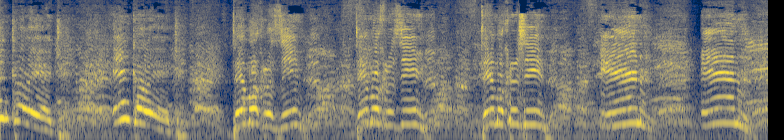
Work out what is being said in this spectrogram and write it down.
encourage, encourage. Democracy, democracy, democracy. In, in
